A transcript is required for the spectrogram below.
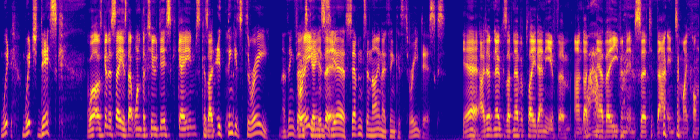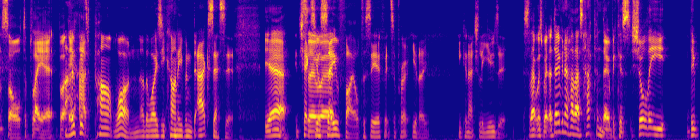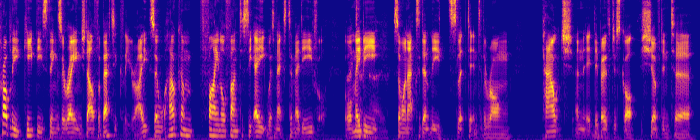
which, which disc? Well, I was going to say, is that one of the two disc games? Because I, I think it's three. I think those Three, games, is it? yeah, seven to nine. I think are three discs. Yeah, I don't know because I've never played any of them, and I've never even inserted that into my console to play it. But I it hope had, it's part one, otherwise you can't even access it. yeah, It checks So, your uh, save file to see if it's a pro. You know, you can actually use it. So that was weird. I don't even know how that's happened though, because surely they probably keep these things arranged alphabetically, right? So how come Final Fantasy VIII was next to MediEvil, or maybe someone accidentally slipped it into the wrong pouch and it, they both just got shoved into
